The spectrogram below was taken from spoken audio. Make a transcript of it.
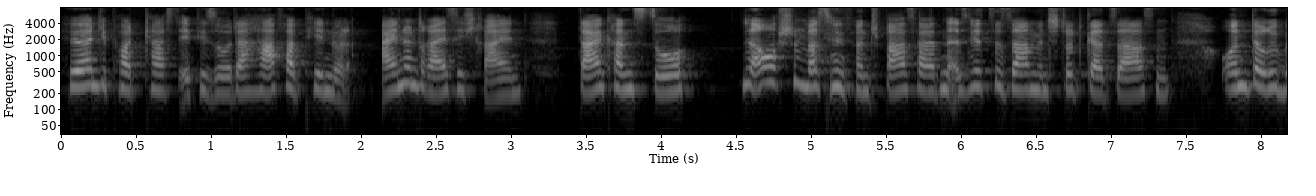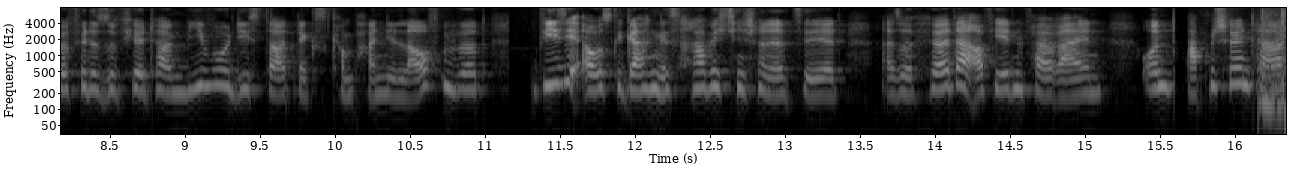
hör in die Podcast-Episode HVP 031 rein. Da kannst du lauschen, was wir für einen Spaß hatten, als wir zusammen in Stuttgart saßen und darüber philosophiert haben, wie wohl die Startnext-Kampagne laufen wird. Wie sie ausgegangen ist, habe ich dir schon erzählt. Also hör da auf jeden Fall rein und hab einen schönen Tag.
